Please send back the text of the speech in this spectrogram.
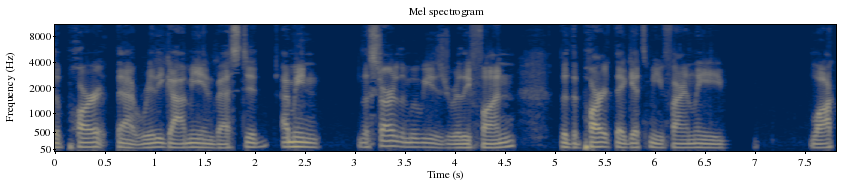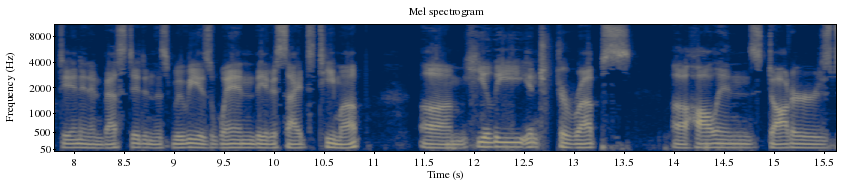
the part that really got me invested i mean the start of the movie is really fun but the part that gets me finally locked in and invested in this movie is when they decide to team up um healy interrupts uh holland's daughter's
